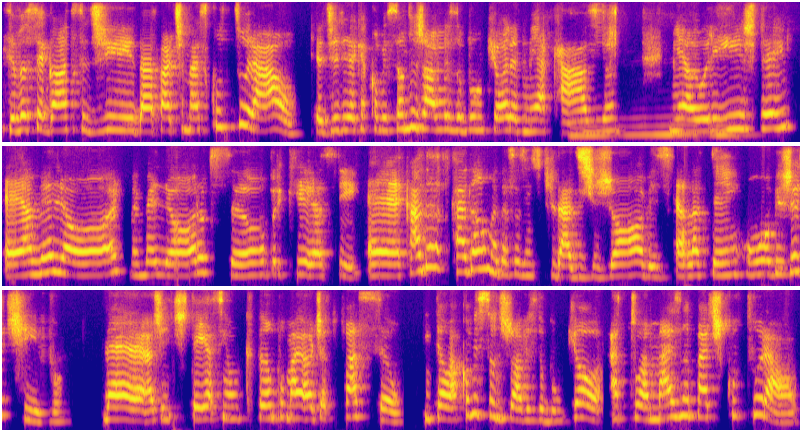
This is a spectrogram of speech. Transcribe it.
Se você gosta de, da parte mais cultural, eu diria que a Comissão de Jovens do Bunkior é minha casa, minha origem é a melhor, a melhor opção, porque assim, é, cada, cada uma dessas entidades de jovens, ela tem um objetivo. Né, a gente tem assim um campo maior de atuação. Então, a Comissão de Jovens do Bunkyo atua mais na parte cultural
